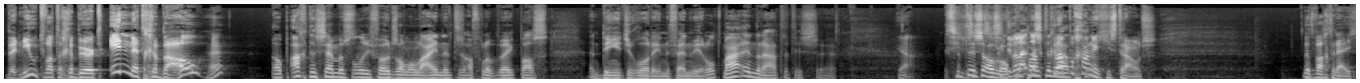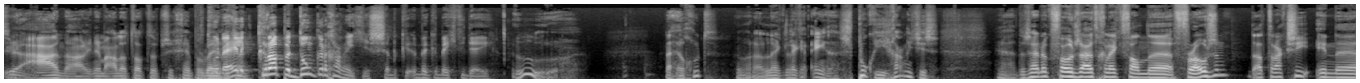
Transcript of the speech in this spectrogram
benieuwd wat er gebeurt in het gebouw. Hè? op 8 december stonden die foto's al online. En het is afgelopen week pas een dingetje geworden in de fanwereld. Maar inderdaad, het is... eh, Ja. Het is overal er wel uit als krappe inderdaad. gangetjes trouwens. Dat wachtrijtje. Ja, nou, ik neem aan dat dat op zich geen Het probleem worden is. hele krappe, donkere gangetjes, heb ik, heb ik een beetje het idee. Oeh. Nou, heel goed. Lekker, lekker enge, spooky gangetjes. Ja, er zijn ook foto's uitgelekt van eh, Frozen, de attractie in eh,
